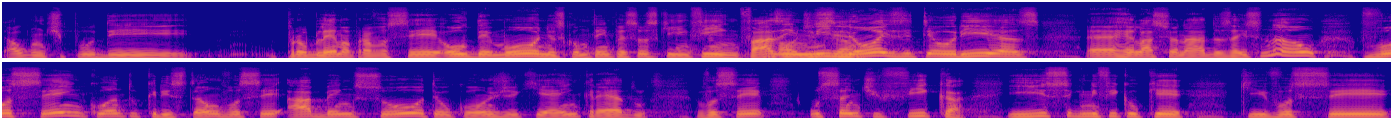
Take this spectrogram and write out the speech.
algum tipo de problema para você, ou demônios, como tem pessoas que, enfim, fazem milhões de teorias é, relacionadas a isso. Não, você, enquanto cristão, você abençoa teu cônjuge que é incrédulo. Você o santifica. E isso significa o quê? Que você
